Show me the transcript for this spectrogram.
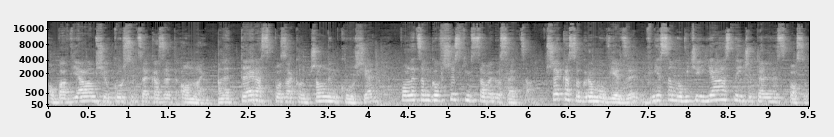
Obawiałam się kursu CKZ online, ale teraz po zakończonym kursie polecam go wszystkim z całego serca. Przekaz ogromu wiedzy w niesamowicie jasny i czytelny sposób.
